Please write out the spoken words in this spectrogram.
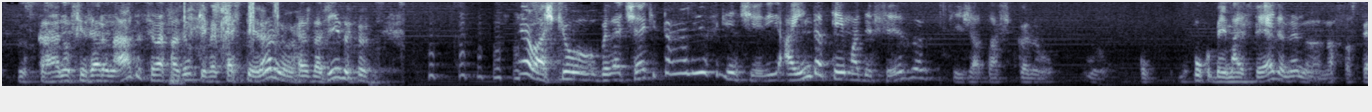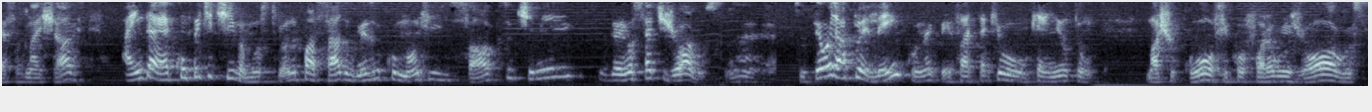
se os caras não fizeram nada, você vai fazer o quê? Vai ficar esperando o resto da vida? Eu acho que o Belichick tá ali o seguinte, ele ainda tem uma defesa que já tá ficando um, um pouco bem mais velha, né, nas suas peças mais chaves, ainda é competitiva. Mostrou ano passado, mesmo com um monte de desfalques, o time ganhou sete jogos. Né? Se você olhar para o elenco, né, pensar até que o Ken Newton machucou, ficou fora alguns jogos,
